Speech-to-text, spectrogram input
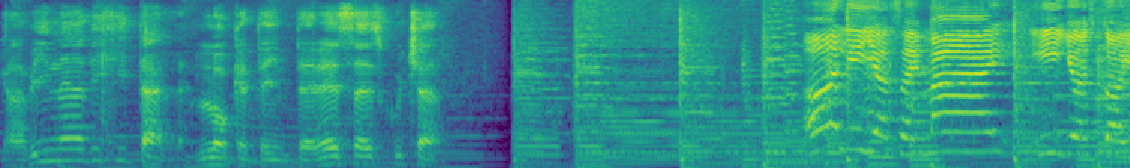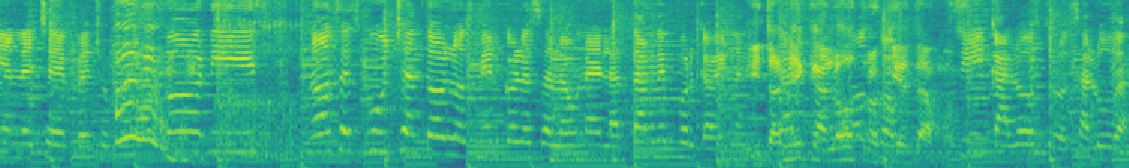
Cabina Digital, lo que te interesa escuchar. Hola, yo soy Mai y yo estoy en Leche de Pecho para Nos escuchan todos los miércoles a la una de la tarde por Cabina Digital. Y también Calostro, aquí estamos. Sí, Calostro, saluda.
